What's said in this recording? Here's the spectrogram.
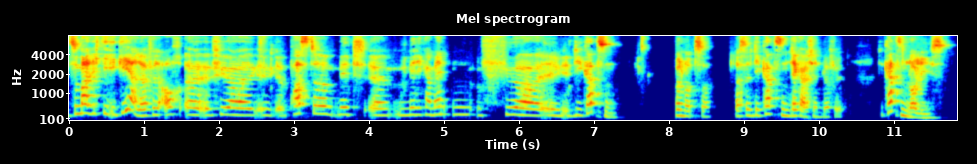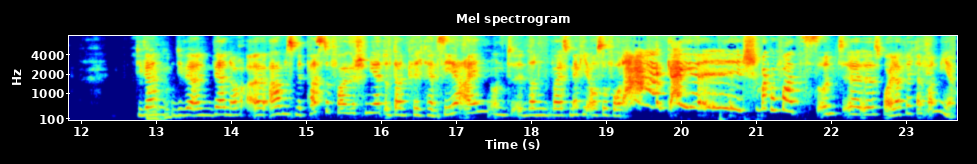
Zumal ich die IKEA-Löffel auch äh, für äh, Paste mit äh, Medikamenten für äh, die Katzen benutze. Das sind die Katzenleckerchenlöffel. Die Katzenlollis. Die werden, Mhm. die werden, werden auch äh, abends mit Paste vollgeschmiert und dann kriegt Herr Zehe ein und äh, dann weiß Mackie auch sofort, ah, geil, Schmackofatz und Spoiler kriegt dann von mir.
